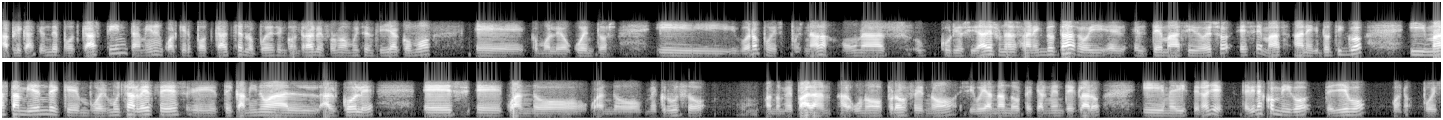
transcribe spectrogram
aplicación de podcasting, también en cualquier podcaster lo puedes encontrar de forma muy sencilla como eh, como Leo Cuentos. Y bueno, pues pues nada, unas curiosidades, unas anécdotas. Hoy el, el tema ha sido eso, ese más anecdótico y más también de que pues muchas veces eh, de camino al, al cole es eh, cuando cuando me cruzo cuando me paran algunos profes, ¿no? Si voy andando especialmente, claro, y me dicen, oye, ¿te vienes conmigo? Te llevo. Bueno, pues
